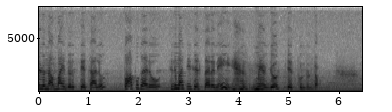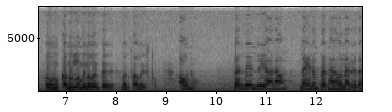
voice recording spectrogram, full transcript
పెద్ద కళ్ళున్న అమ్మాయి దొరికితే చాలు. బాపు గారు సినిమా తీసేస్తారని మేము జోక్ చేసుకుంటుంటాం. కన్నుల మిన్నలంటే నాకు చాలా ఇష్టం. అవును. సర్వేంద్రియాణం నయనం ప్రధానం అన్నారు కదా.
